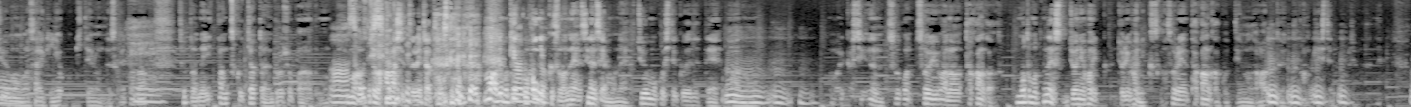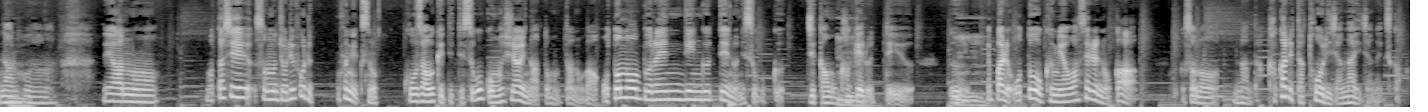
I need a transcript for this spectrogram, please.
注文が最近よく来てるんですけど、ただ、ちょっとね、一旦作っちゃったんでどうしようかなと思って。あまあ、ちょっと話ずれちゃったんですけど、まあでも結構フォニックスのね、先生もね、注目してくれてて、あの、わりかし、うん、そこ、そういうあの、多感覚、もともとね、ジョリーフォニック、ジョリーフォニックスが、それに多感覚っていうのがあるというの関係してるかもしれませんね。なるほどな。で、あの、私、そのジョリーフォフォニックスの講座を受けててすごく面白いなと思ったのが、音の blending っていうのにすごく時間をかけるっていう、うん、うん、やっぱり音を組み合わせるのが、その、なんだ、書かれた通りじゃないじゃないですか。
